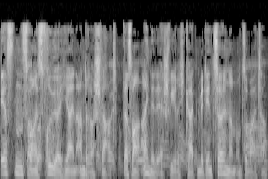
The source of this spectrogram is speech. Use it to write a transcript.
Erstens war es früher hier ein anderer Staat. Das war eine der Schwierigkeiten mit den Zöllnern und so weiter.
